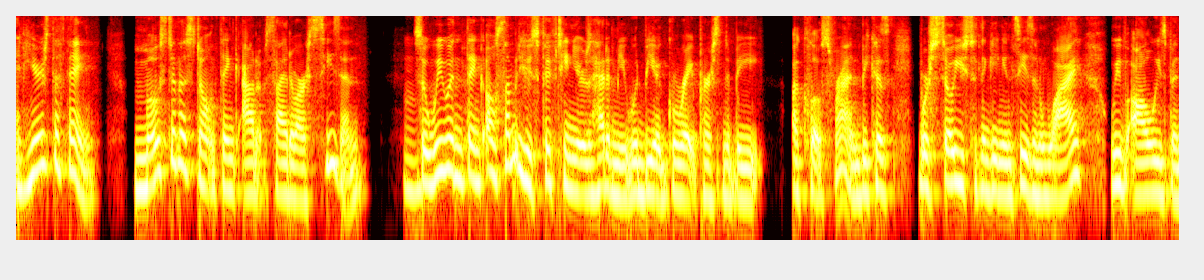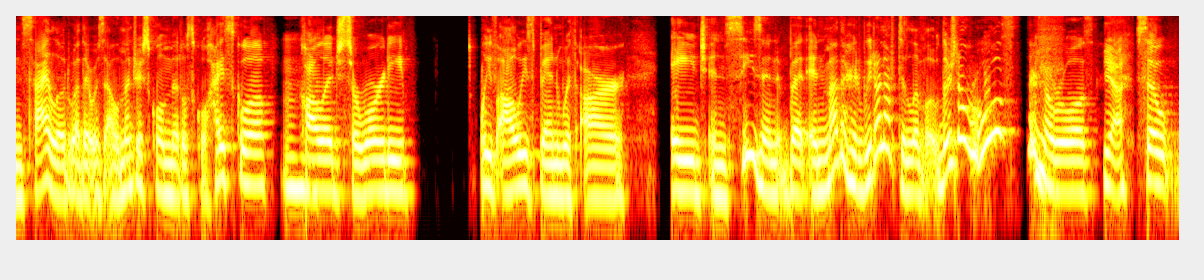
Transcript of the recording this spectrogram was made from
And here's the thing most of us don't think outside of our season. Mm. So we wouldn't think, oh, somebody who's 15 years ahead of me would be a great person to be a close friend because we're so used to thinking in season. Why? We've always been siloed, whether it was elementary school, middle school, high school, mm-hmm. college, sorority. We've always been with our age and season, but in motherhood, we don't have to live. There's no rules. There's no rules. yeah. So,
